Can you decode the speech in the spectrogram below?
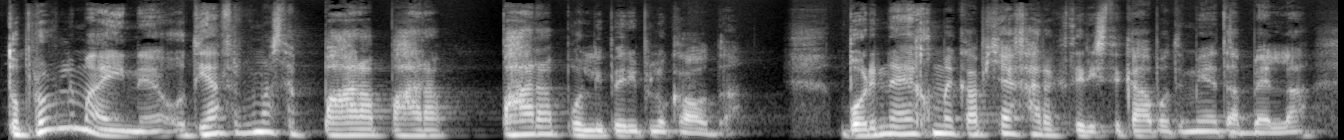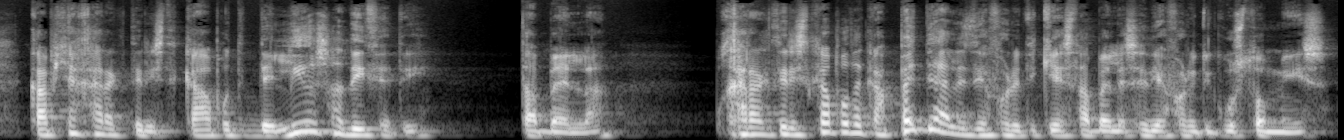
Το πρόβλημα είναι ότι οι άνθρωποι είμαστε πάρα, πάρα, πάρα πολύ περίπλοκα όντα. Μπορεί να έχουμε κάποια χαρακτηριστικά από τη μία ταμπέλα, κάποια χαρακτηριστικά από την τελείως αντίθετη ταμπέλα, χαρακτηριστικά από 15 άλλες διαφορετικές ταμπέλες σε διαφορετικούς τομείς.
